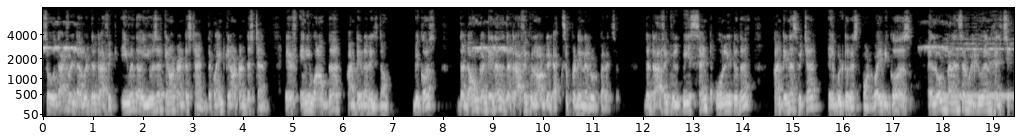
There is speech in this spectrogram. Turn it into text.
So that will divert the traffic. Even the user cannot understand, the client cannot understand if any one of the container is down because the down container, the traffic will not get accepted in a load balancer. The traffic will be sent only to the containers which are able to respond. Why? Because a load balancer will do an health check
